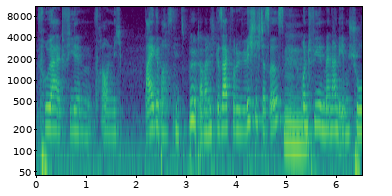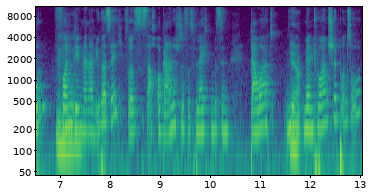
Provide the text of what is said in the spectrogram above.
früher halt vielen Frauen nicht beigebracht, das klingt so blöd, aber nicht gesagt wurde, wie wichtig das ist. Mhm. Und vielen Männern eben schon, von Mhm. den Männern über sich. So, es ist auch organisch, dass es vielleicht ein bisschen dauert mit Ja. Mentorenship und so.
